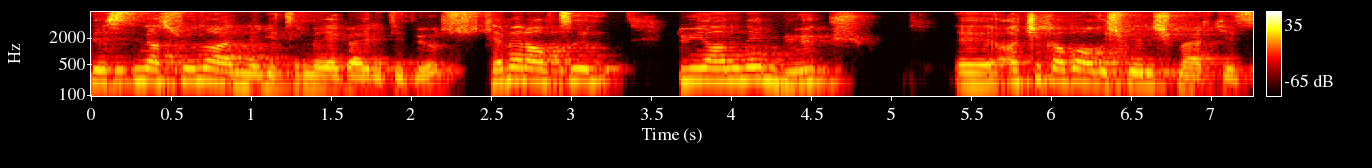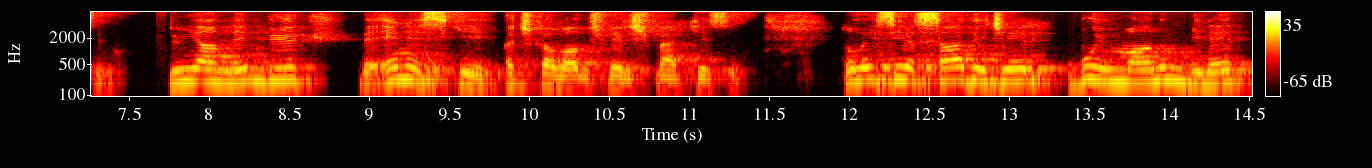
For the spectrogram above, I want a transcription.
destinasyonu haline getirmeye gayret ediyoruz. Kemeraltı dünyanın en büyük e, açık hava alışveriş merkezi. Dünyanın en büyük ve en eski açık hava alışveriş merkezi. Dolayısıyla sadece bu ünvanın bile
